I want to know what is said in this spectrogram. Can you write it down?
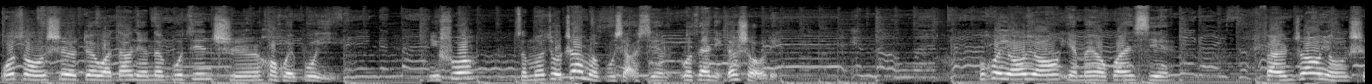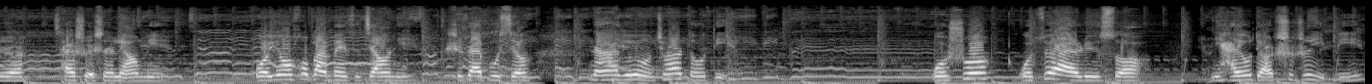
我总是对我当年的不矜持后悔不已。你说，怎么就这么不小心落在你的手里？不会游泳也没有关系，反正泳池才水深两米。我用后半辈子教你，实在不行，拿游泳圈兜底。我说我最爱绿色，你还有点嗤之以鼻。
